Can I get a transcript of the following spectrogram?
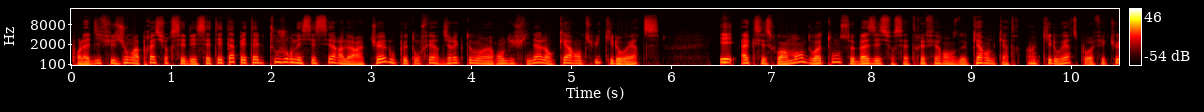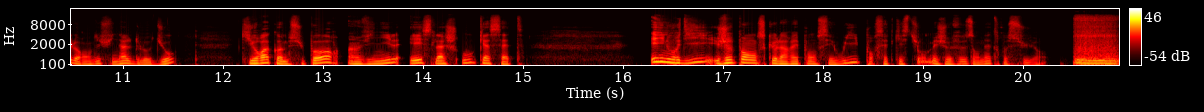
pour la diffusion après sur CD. Cette étape est-elle toujours nécessaire à l'heure actuelle ou peut-on faire directement un rendu final en 48 kHz et accessoirement, doit-on se baser sur cette référence de 44.1 kHz pour effectuer le rendu final de l'audio, qui aura comme support un vinyle et slash ou cassette? Et il nous dit, je pense que la réponse est oui pour cette question, mais je veux en être sûr. Pff,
